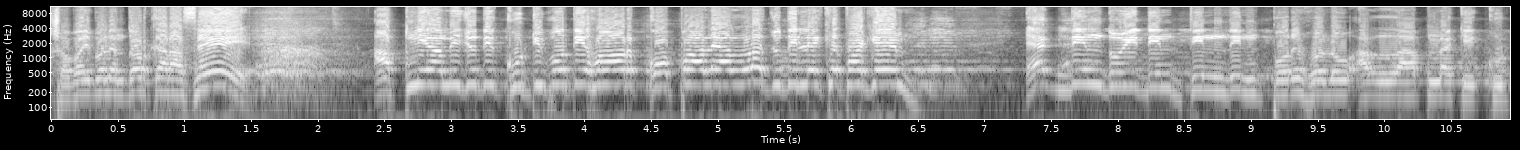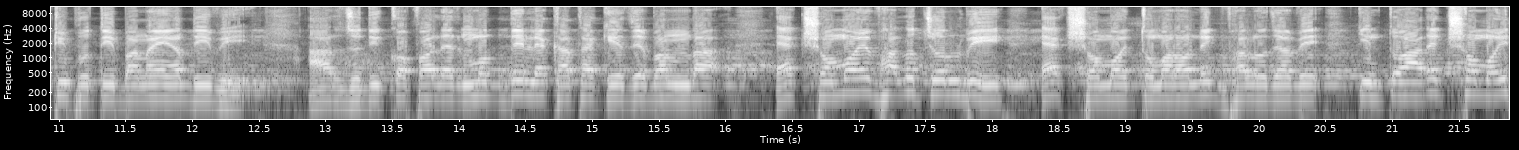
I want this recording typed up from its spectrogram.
সবাই বলেন, দরকার আছে? আপনি আমি যদি কোটিপতি হওয়ার কপালে আল্লাহ যদি লেখে থাকেন একদিন, দুই দিন, তিন দিন পরে হলেও আল্লাহ আপনাকে কুটিপতি বানাইয়া দিবে। আর যদি কপালের মধ্যে লেখা থাকে যে, বান্দা, এক সময় ভালো চলবে, এক সময় তোমার অনেক ভালো যাবে, কিন্তু আরেক সময়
